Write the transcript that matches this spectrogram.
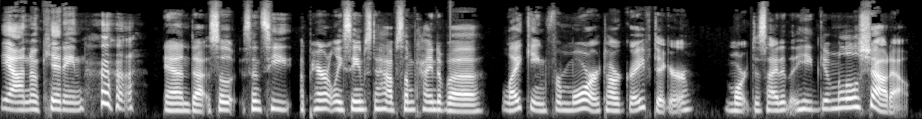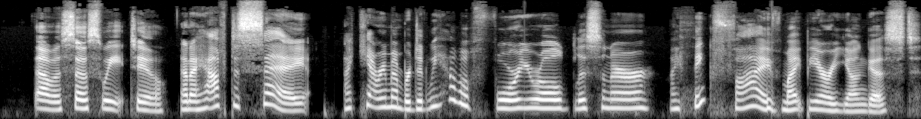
Yeah, no kidding. And uh, so, since he apparently seems to have some kind of a liking for Mort, our gravedigger, Mort decided that he'd give him a little shout out. that was so sweet, too. And I have to say, I can't remember. Did we have a four year old listener? I think five might be our youngest.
